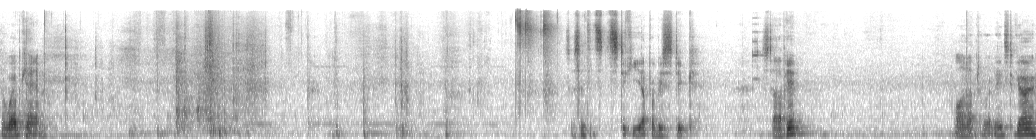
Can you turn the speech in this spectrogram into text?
the webcam. So since it's sticky, I'll probably stick, start up here, line up to where it needs to go.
